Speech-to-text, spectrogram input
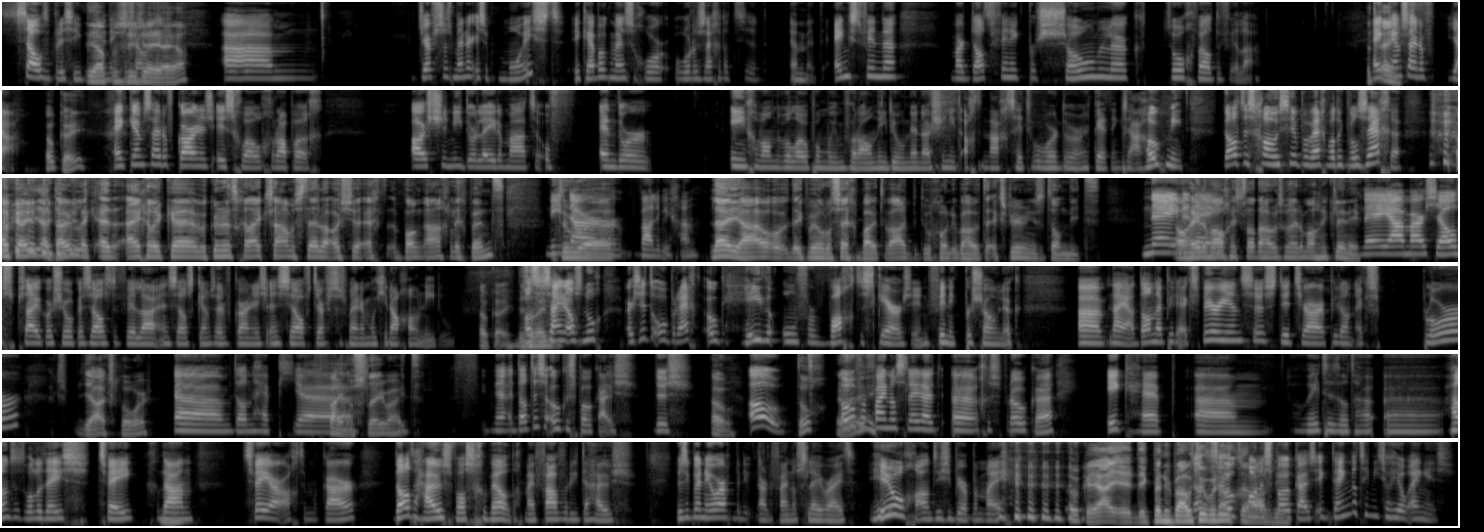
hetzelfde principe ja, precies. Ja, persoonlijk. ja, ja. Ehm, Jefferson's Manor is het mooist. Ik heb ook mensen gehoor- horen zeggen dat ze het hem het engst vinden. Maar dat vind ik persoonlijk toch wel de villa. Het en. Campsite of... Ja. Oké. En Campsite of Carnage is gewoon grappig. Als je niet door ledematen of... En door ingewanden wil lopen, moet je hem vooral niet doen. En als je niet achterna gezeten wil worden door een kettingzaag, ook niet. Dat is gewoon simpelweg wat ik wil zeggen. Oké, ja, duidelijk. En eigenlijk, eh, we kunnen het gelijk samenstellen als je echt bang aangelegd bent. Niet Doe, naar eh, Walibi gaan. Nee, ja, oh, ik wilde zeggen buiten. Ik doe gewoon überhaupt de experience dan niet. Nee, Al nee, helemaal nee. geen stadhouse, al helemaal geen clinic. Nee, ja, maar zelfs Psycho Shock en zelfs de Villa en zelfs Campsite of Carnage en zelfs Jefferson's Manor moet je dan gewoon niet doen. Oké, dus Want ze zijn alsnog, er zitten oprecht ook hele onverwachte scares in, vind ik persoonlijk. Ehm, nou ja, dan heb je de experiences. Dit jaar heb je dan Explorer. Ja, Explorer. Ehm, dan heb je... Final Sleigh Ride. Nee, dat is ook een spookhuis. Dus, Oh, oh, toch? Ja, over. Final uit, eh, gesproken. Ik heb, ehm, hoe heet het dat? Eh Haunted Holidays 2 gedaan. Mhm. Twee jaar achter elkaar. Dat huis was geweldig. Mijn favoriete huis. Dus ik ben heel erg benieuwd naar de Final Sleigh Ride. Heel geanticipeerd bij mij. Oké, ja, eh, ik ben überhaupt dat heel is benieuwd ook gewoon naar een spookhuis. Ik denk dat hij niet zo heel eng is.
